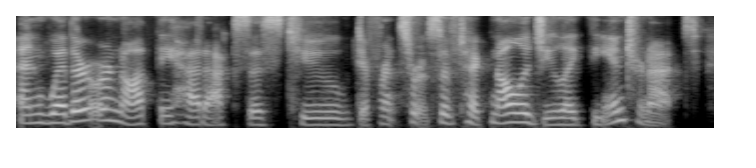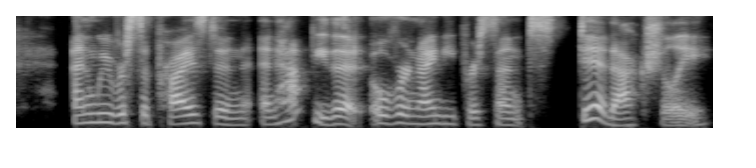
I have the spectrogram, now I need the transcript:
and whether or not they had access to different sorts of technology like the internet. And we were surprised and, and happy that over 90% did actually.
